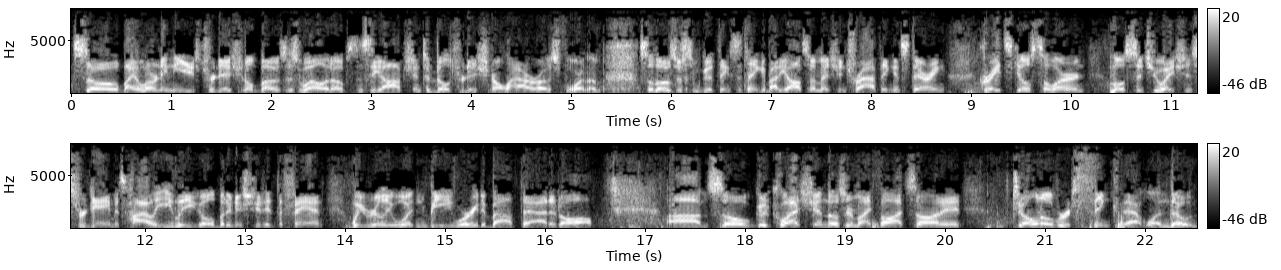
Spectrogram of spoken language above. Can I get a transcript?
So so by learning to use traditional bows as well, it opens the option to build traditional arrows for them. So those are some good things to think about. He also mentioned trapping and snaring. Great skills to learn. Most situations for game, it's highly illegal, but if it should hit the fan, we really wouldn't be worried about that at all. Um, so good question. Those are my thoughts on it. Don't overthink that one. Don't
